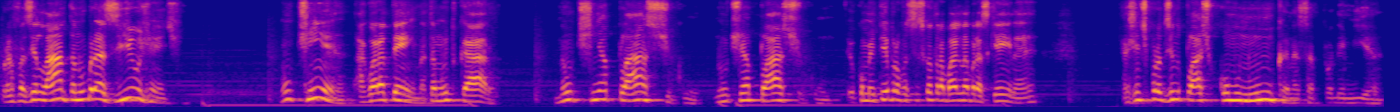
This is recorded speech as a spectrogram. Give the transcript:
para fazer lata no Brasil, gente. Não tinha, agora tem, mas tá muito caro. Não tinha plástico, não tinha plástico. Eu comentei para vocês que eu trabalho na Braskem, né? A gente produzindo plástico como nunca nessa pandemia.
